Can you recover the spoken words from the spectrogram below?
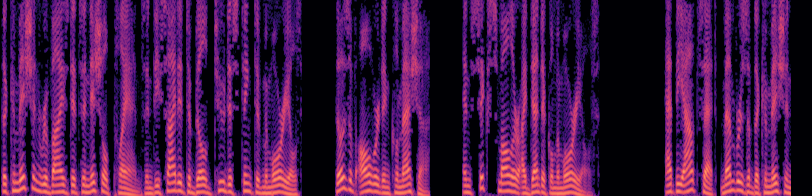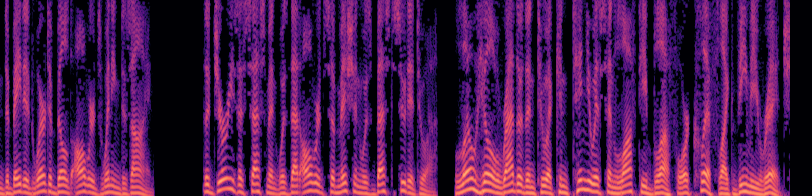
The commission revised its initial plans and decided to build two distinctive memorials—those of Allward and Clemesha—and six smaller identical memorials. At the outset, members of the commission debated where to build Allward's winning design. The jury's assessment was that Allward's submission was best suited to a low hill rather than to a continuous and lofty bluff or cliff like Vimy Ridge.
